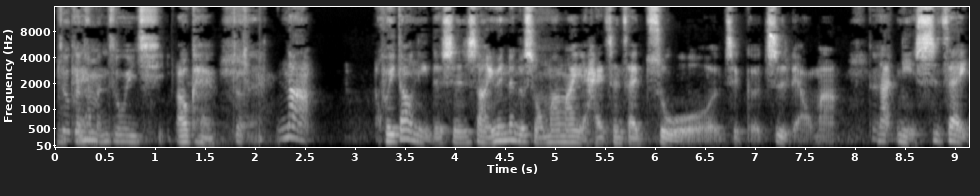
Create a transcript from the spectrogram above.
就跟他们住一起。OK，对。那回到你的身上，因为那个时候妈妈也还正在做这个治疗嘛，那你是在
